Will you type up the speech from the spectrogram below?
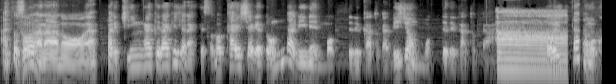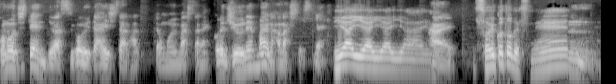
あとそうだな、あの、やっぱり金額だけじゃなくて、その会社がどんな理念持ってるかとか、ビジョン持ってるかとか、そういあったのもこの時点ではすごい大事だなって思いましたね。これ10年前の話ですね。あ。いやいやいやいやいや、はい。そういうことですね。うん。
